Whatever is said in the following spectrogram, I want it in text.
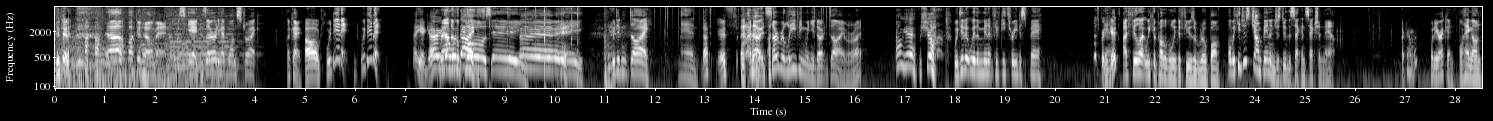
you did. it. Ah, fucking hell, man! I was scared because I already had one strike. Okay, oh, we did it. We did it. there you go. Round no of applause! Yay! Hey, we didn't die. Man, That's good. I know it's so relieving when you don't die. Am I right? oh yeah, for sure. We did it with a minute fifty-three to spare. That's pretty Yeah. good. I feel like we could probably defuse a real bomb. Or we can just jump in and just do the second section now. Okay, I'm- What do you reckon? Well, hang on.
